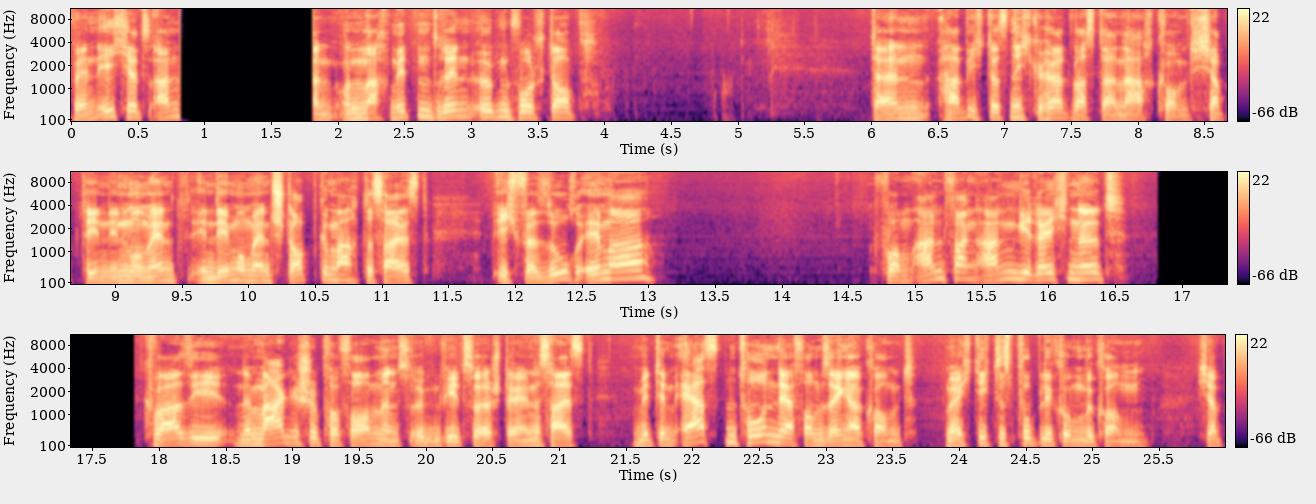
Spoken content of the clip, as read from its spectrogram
wenn ich jetzt anfange und mache mittendrin irgendwo Stopp, dann habe ich das nicht gehört, was danach kommt. Ich habe den in, Moment, in dem Moment Stopp gemacht. Das heißt, ich versuche immer vom Anfang an gerechnet quasi eine magische Performance irgendwie zu erstellen. Das heißt, mit dem ersten Ton, der vom Sänger kommt, möchte ich das Publikum bekommen. Ich habe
